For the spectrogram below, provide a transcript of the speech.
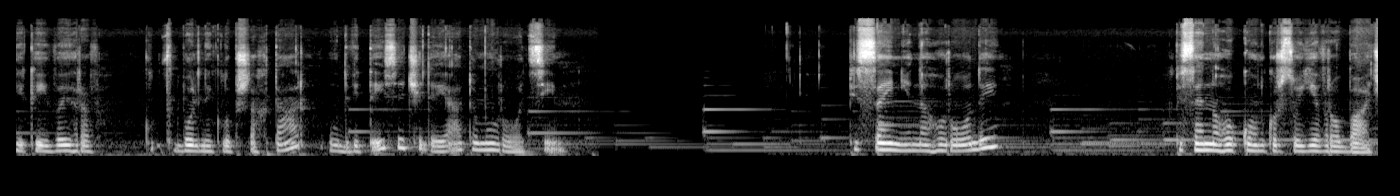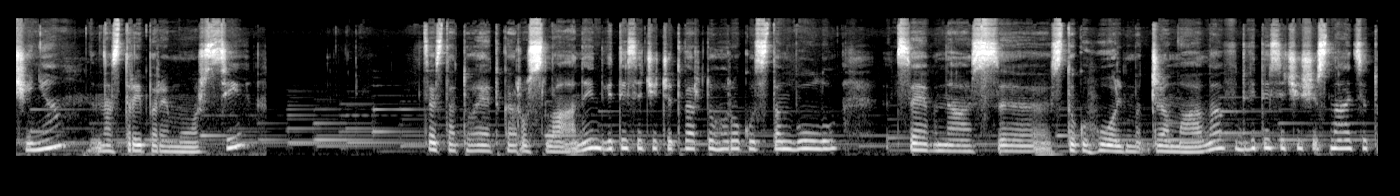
який виграв футбольний клуб Шахтар у 2009 році. Пісенні нагороди пісенного конкурсу Євробачення. У нас три переможці. Це статуетка Руслани 2004 року Стамбулу. Це в нас е, Стокгольм Джамала в 2016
